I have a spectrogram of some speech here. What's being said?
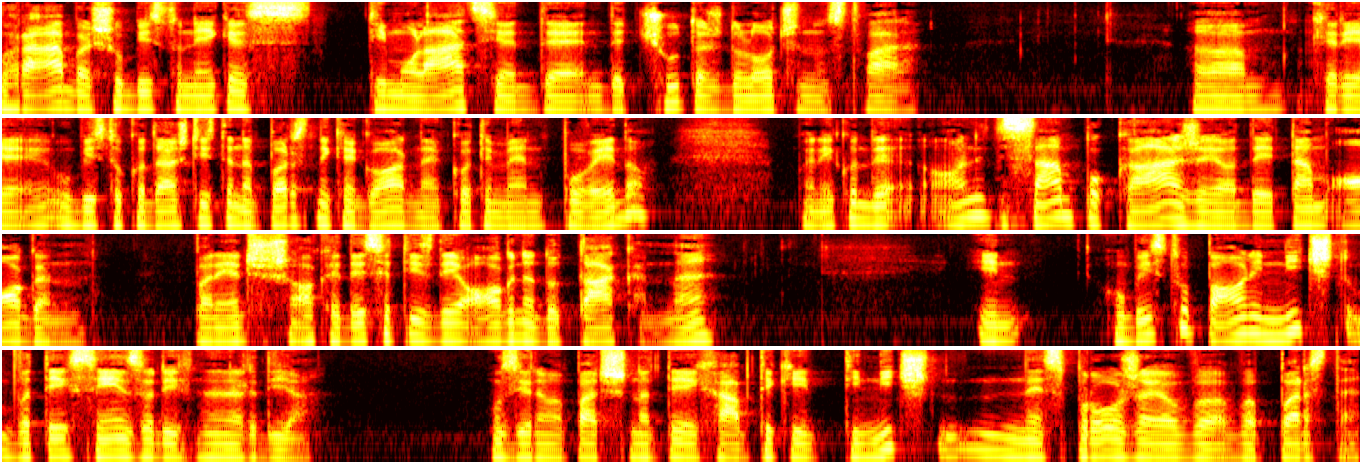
rabaš v bistvu neke stimulacije, da, da čutiš določeno stvar. Um, ker je v bistvu, ko daš tiste naprstnike gor, ne, kot je meni povedal, rekel, da oni ti sam pokažejo, da je tam ogen. Pa rečeš, ok, da se ti zdaj ognja dotakne. In v bistvu pa oni nič v teh senzorjih ne naredijo oziroma pač na tej haptiki ti nič ne sprožajo v, v prste.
